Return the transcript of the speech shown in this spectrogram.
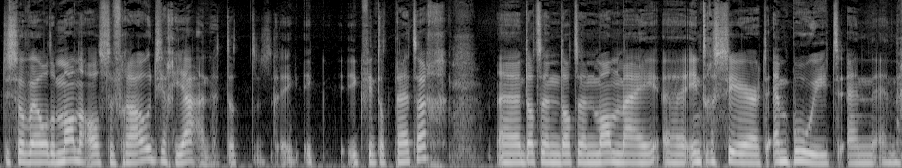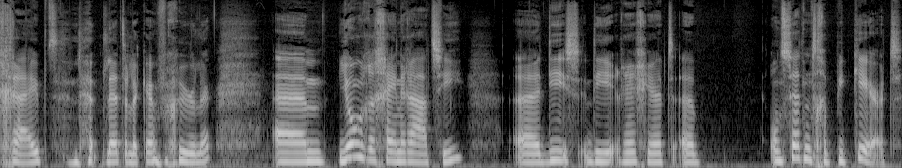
Dus zowel de mannen als de vrouwen, die zeggen ja, dat, ik, ik, ik vind dat prettig. Uh, dat, een, dat een man mij interesseert en boeit en, en grijpt, letterlijk en figuurlijk. Um, jongere generatie, die, is, die reageert ontzettend gepikeerd.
